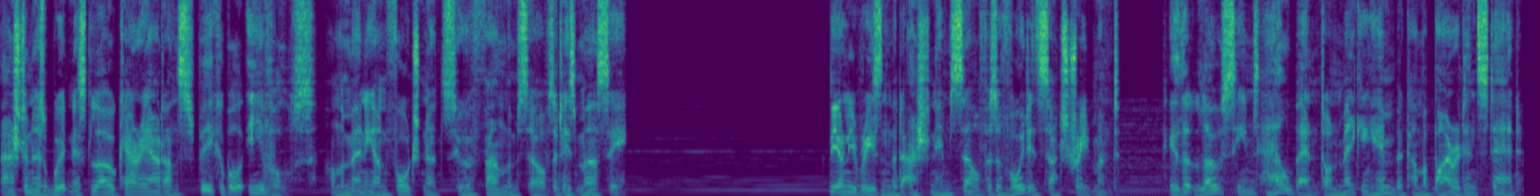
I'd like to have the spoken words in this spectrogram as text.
Ashton has witnessed Low carry out unspeakable evils on the many unfortunates who have found themselves at his mercy. The only reason that Ashton himself has avoided such treatment is that Low seems hell-bent on making him become a pirate instead.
